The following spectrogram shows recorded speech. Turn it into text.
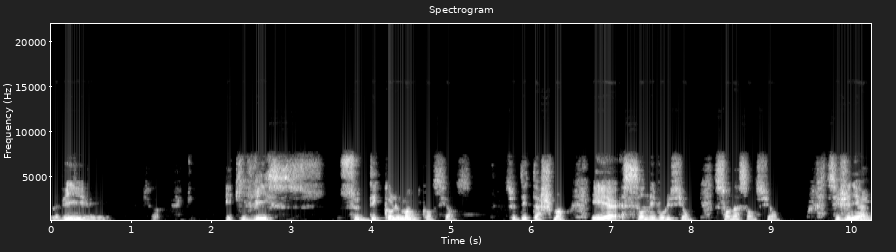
le vit, et, et qui vit ce décollement de conscience, ce détachement, et euh, son évolution, son ascension. C'est génial.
